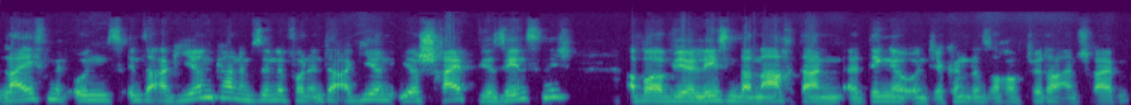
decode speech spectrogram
live mit uns interagieren kann, im Sinne von interagieren, ihr schreibt, wir sehen es nicht, aber wir lesen danach dann äh, Dinge und ihr könnt uns auch auf Twitter anschreiben.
